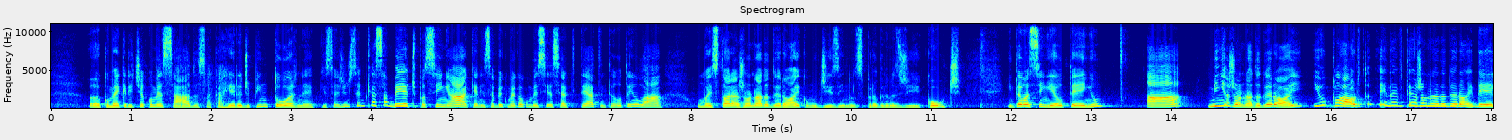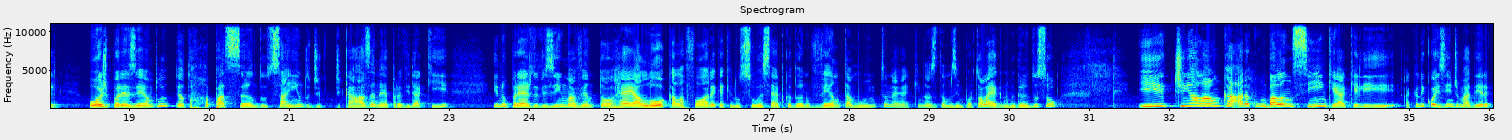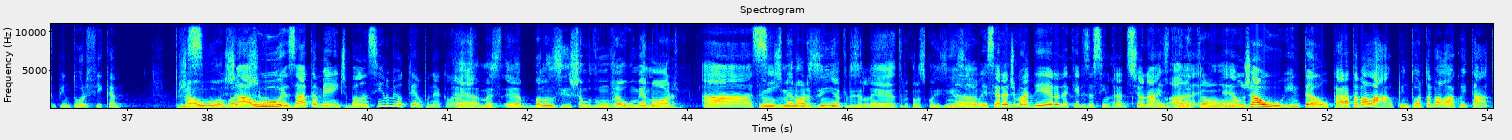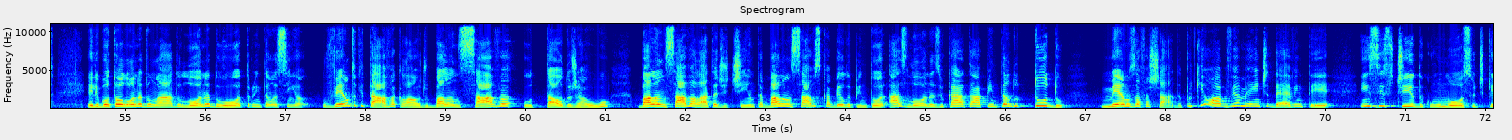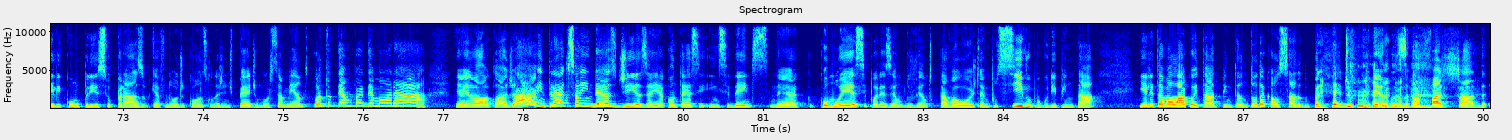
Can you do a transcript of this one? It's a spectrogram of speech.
Uh, como é que ele tinha começado essa carreira de pintor, né? Porque a gente sempre quer saber, tipo assim, ah, querem saber como é que eu comecei a ser arquiteto, então eu tenho lá uma história, a jornada do herói, como dizem nos programas de coach. Então, assim, eu tenho a minha jornada do herói e o Cláudio também deve ter a jornada do herói dele. Hoje, por exemplo, eu estava passando, saindo de, de casa, né, para vir aqui, e no prédio do vizinho, uma ventorréia louca lá fora, que aqui no sul, essa época do ano, venta muito, né? Aqui nós estamos em Porto Alegre, no Rio Grande do Sul. E tinha lá um cara com um balancinho, que é aquele, aquele coisinha de madeira que o pintor fica Jaú agora Jaú, chama. exatamente. Balancinho no meu tempo, né, Cláudio? É, mas é, balancinho chama de um Jaú menor. Ah, Tem sim. uns menorzinhos, aqueles elétricos, aquelas coisinhas, Não, sabe? esse era de madeira, daqueles assim tradicionais. Ah, então, então... É um Jaú. Então, o cara tava lá, o pintor tava lá, coitado. Ele botou lona de um lado, lona do outro. Então, assim, ó, o vento que tava, Cláudio, balançava o tal do Jaú, balançava a lata de tinta, balançava os cabelos do pintor, as lonas, e o cara tava pintando tudo menos a fachada. Porque, obviamente, devem ter insistido com o moço de que ele cumprisse o prazo, porque, afinal de contas, quando a gente pede um orçamento, quanto tempo vai demorar? E aí lá o Cláudio, ah, eu entrego isso aí em 10 dias. E aí acontece incidentes né, como esse, por exemplo, do vento que estava hoje, está impossível para o guri pintar. E ele estava lá, coitado, pintando toda a calçada do prédio, menos a fachada.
